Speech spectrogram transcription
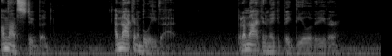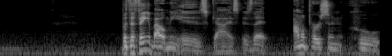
I'm not stupid. I'm not going to believe that. But I'm not going to make a big deal of it either. But the thing about me is, guys, is that I'm a person who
